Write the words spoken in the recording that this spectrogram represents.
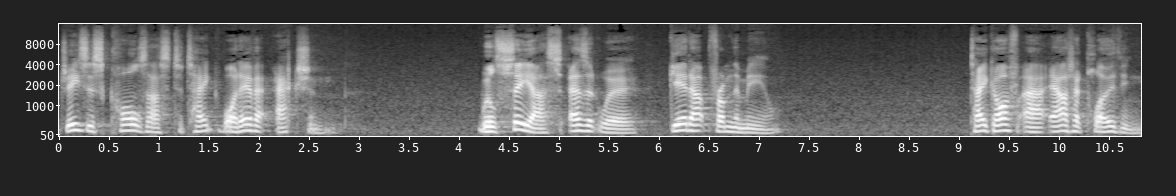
Jesus calls us to take whatever action will see us, as it were, get up from the meal, take off our outer clothing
